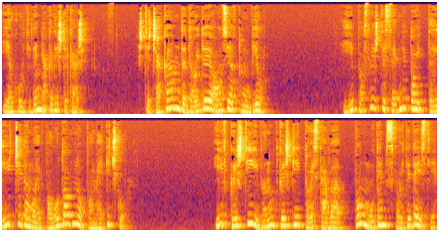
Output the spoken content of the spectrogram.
И ако отиде някъде ще каже. Ще чакам да дойде онзи автомобил. И после ще седне той тъй, че да му е по-удобно, по-мекичко. И вкъщи, и вън от къщи той става по-муден в своите действия.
